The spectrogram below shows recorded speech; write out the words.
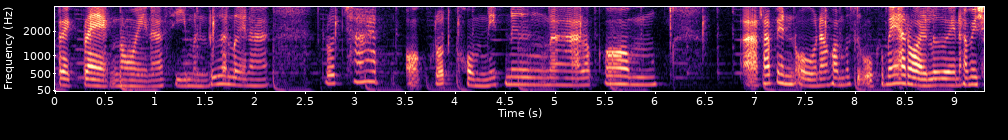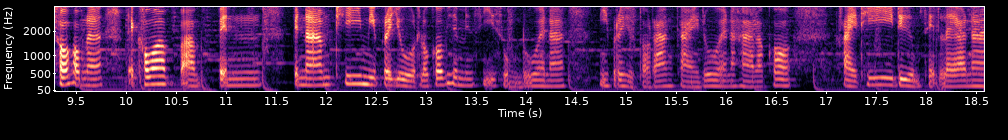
แปลกๆหน่อยนะ สีเหมือนเลือดเลยนะ รสชาติออกรสขมนิดนึงนะคะ แล้วก็ถ้าเป็นโอนะความรู้สึกโอคือไม่อร่อยเลยนะไม่ชอบนะ แต่เขาว่าอ่าเป็นเป็นน้ำที่มีประโยชน์แล้วก็วิตามินซีสูงด้วยนะ มีประโยชน์ต่อร่างกายด้วยนะคะ แล้วก็ใครที่ดื่มเสร็จแล้วนะ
